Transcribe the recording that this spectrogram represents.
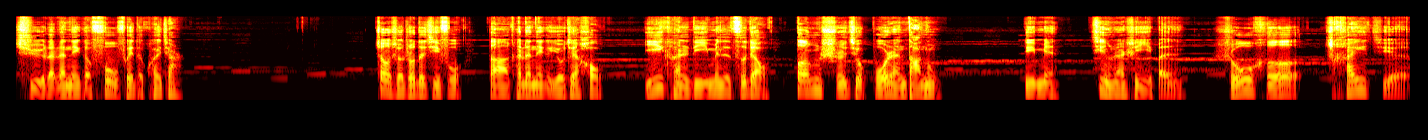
取来了那个付费的快件。赵小周的继父打开了那个邮件后，一看里面的资料，当时就勃然大怒，里面竟然是一本如何拆解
